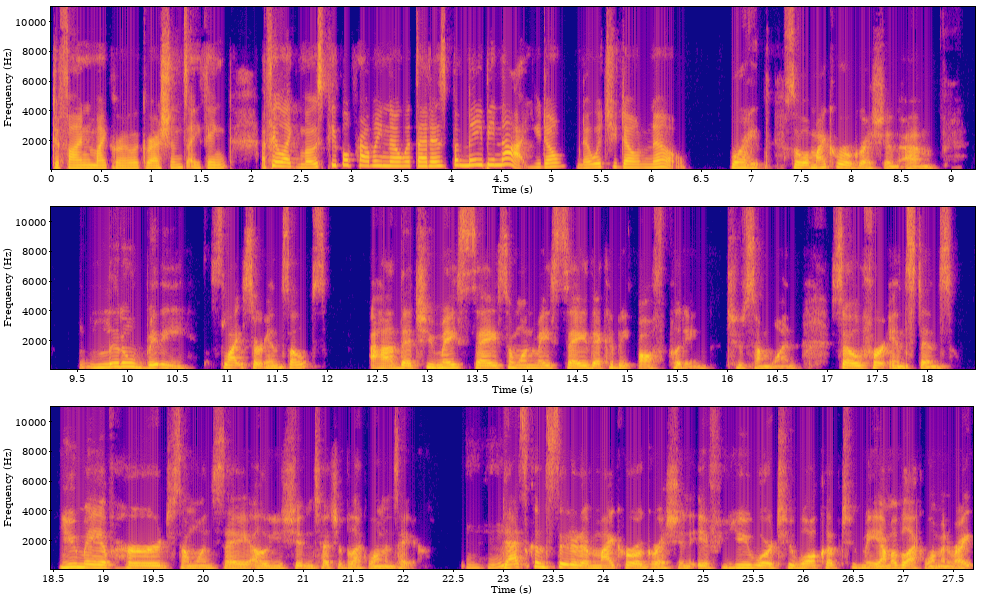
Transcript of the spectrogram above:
define microaggressions. I think I feel like most people probably know what that is, but maybe not. You don't know what you don't know. Right. So a microaggression, um, little bitty slights or insults uh, that you may say, someone may say that could be off putting to someone. So, for instance, you may have heard someone say, Oh, you shouldn't touch a Black woman's hair. Mm-hmm. That's considered a microaggression if you were to walk up to me, I'm a Black woman, right?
